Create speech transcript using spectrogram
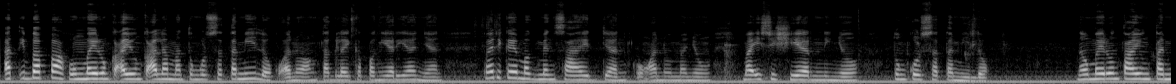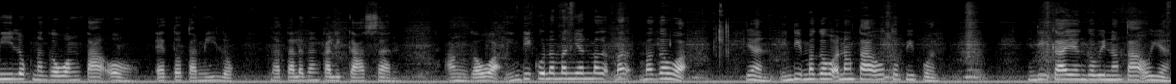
At iba pa, kung mayroon kaayong kaalaman tungkol sa tamilok, ano ang taglay kapangyarihan yan, pwede kayo magmensahe dyan kung ano man yung maisishare ninyo tungkol sa tamilok. Now, mayroon tayong tamilok na gawang tao. Eto tamilok na talagang kalikasan ang gawa. Hindi ko naman yan mag- ma- magawa. Yan, hindi magawa ng tao to people. Hindi kayang gawin ng tao yan.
